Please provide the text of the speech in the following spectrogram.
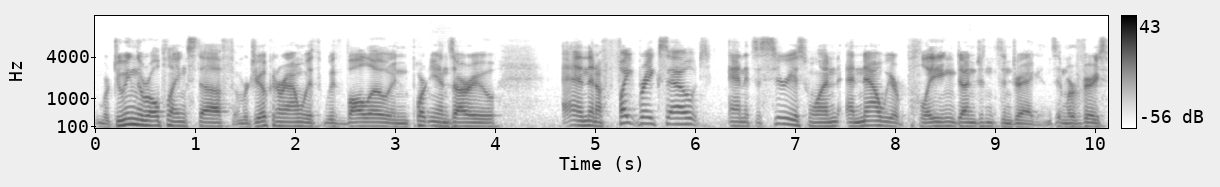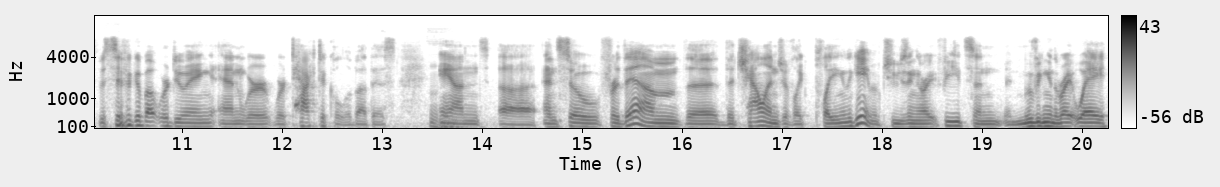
we're doing the role playing stuff and we're joking around with with Volo and Portney and and then a fight breaks out and it's a serious one. And now we are playing Dungeons and Dragons, and we're very specific about what we're doing, and we're we're tactical about this. Mm-hmm. And uh, and so for them, the the challenge of like playing the game, of choosing the right feats and, and moving in the right way,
